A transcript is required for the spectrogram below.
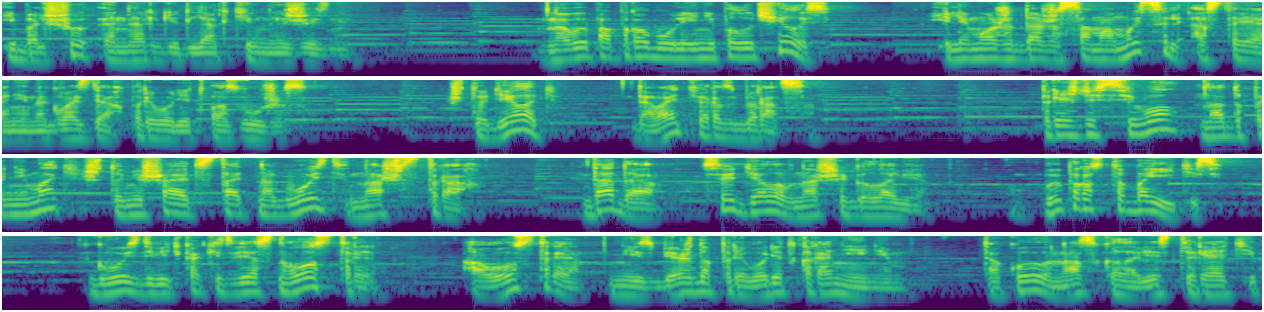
и большую энергию для активной жизни. Но вы попробовали и не получилось? Или может даже сама мысль о стоянии на гвоздях приводит вас в ужас? Что делать? Давайте разбираться. Прежде всего, надо понимать, что мешает встать на гвозди наш страх – да-да, все дело в нашей голове. Вы просто боитесь. Гвозди ведь, как известно, острые, а острые неизбежно приводят к ранениям. Такой у нас в голове стереотип.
